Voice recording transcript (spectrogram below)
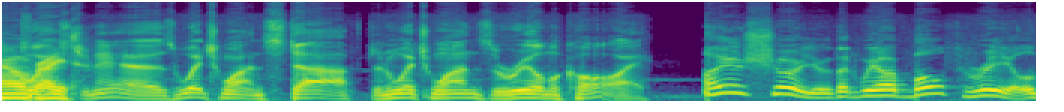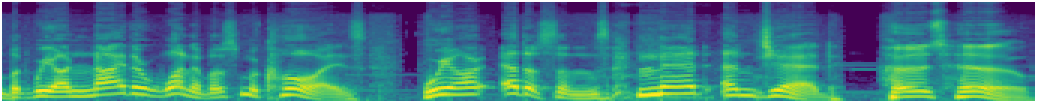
Oh, right. Question is, which one's stuffed and which one's the real McCoy? I assure you that we are both real, but we are neither one of us McCoys. We are Edisons, Ned and Jed. Who's who?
